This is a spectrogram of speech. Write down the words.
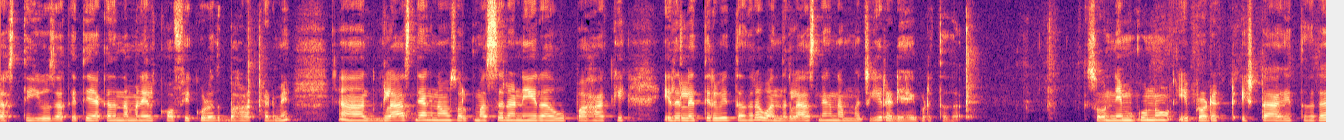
ಜಾಸ್ತಿ ಯೂಸ್ ಆಕೈತಿ. ಯಾಕಂದ್ರೆ ನಮ್ಮ ಮನೇಲಿ ಕಾಫಿ ಕುಡಿಯೋದಕ್ಕೆ ಬಹಳ ಕಡಿಮೆ. ಗ್ಲಾಸ್ನಾಗ ನಾವು ಸ್ವಲ್ಪ ಮೊಸರು, ನೀರು, ಉಪ್ಪು ಹಾಕಿ ಇದರಲ್ಲೇ ತಿರುವಿತ್ತಂದ್ರೆ ಒಂದು ಗ್ಲಾಸ್ನಾಗ ನಮ್ಮ ಮಜ್ಜಿಗೆ ರೆಡಿ ಆಗಿಬಿಡ್ತದೆ. ಸೊ ನಿಮಗೂ ಈ ಪ್ರಾಡಕ್ಟ್ ಇಷ್ಟ ಆಗಿತ್ತಂದ್ರೆ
